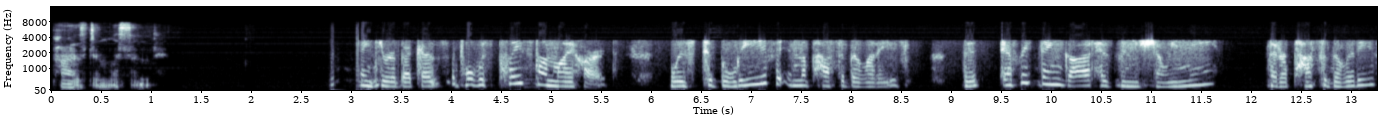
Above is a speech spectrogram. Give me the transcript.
paused, and listened. Thank you, Rebecca. What was placed on my heart was to believe in the possibilities that everything God has been showing me that are possibilities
